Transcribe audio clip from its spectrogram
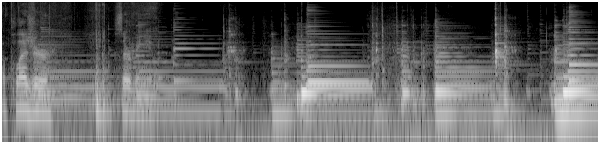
A pleasure serving you.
